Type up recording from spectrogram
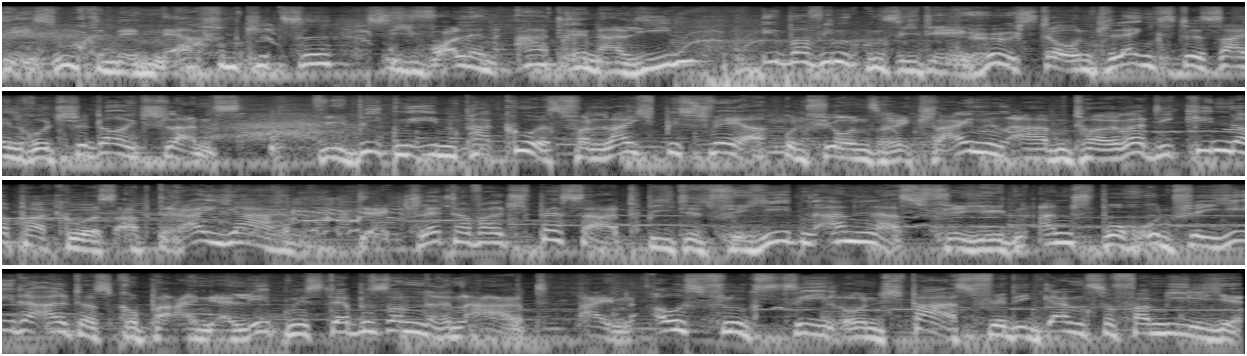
Sie suchen den Nervenkitzel? Sie wollen Adrenalin? Überwinden Sie die höchste und längste Seilrutsche Deutschlands. Wir bieten Ihnen Parcours von leicht bis schwer und für unsere kleinen Abenteurer die Kinderparcours ab drei Jahren. Der Kletterwald Spessart bietet für jeden Anlass, für jeden Anspruch und für jede Altersgruppe ein Erlebnis der besonderen Art. Ein Ausflugsziel und Spaß für die ganze Familie.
